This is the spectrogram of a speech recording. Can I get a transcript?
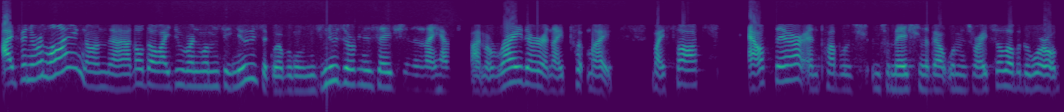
I've been relying on that, although I do run Women's News, a global women's news organization, and I have I'm a writer and I put my my thoughts out there and publish information about women's rights all over the world.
